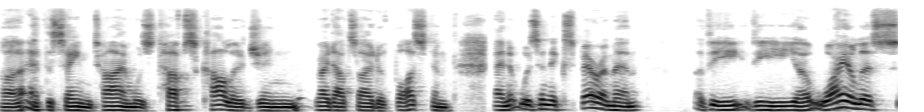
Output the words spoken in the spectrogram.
uh, at the same time was Tufts College in right outside of Boston, and it was an experiment the the uh, wireless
